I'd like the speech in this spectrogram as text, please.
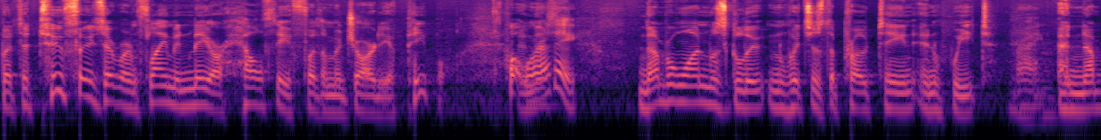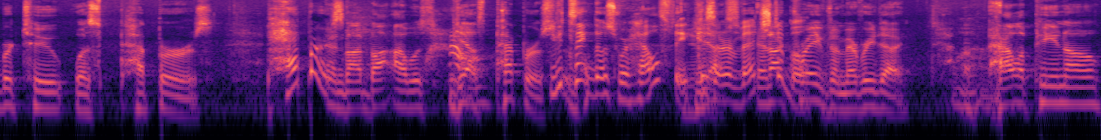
But the two foods that were inflaming me are healthy for the majority of people. What And were this- they? Number one was gluten, which is the protein in wheat. Right. And number two was peppers. Peppers. And my, I was yes, peppers. You'd think those were healthy because they're a vegetable. And I craved them every day. Jalapeno,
